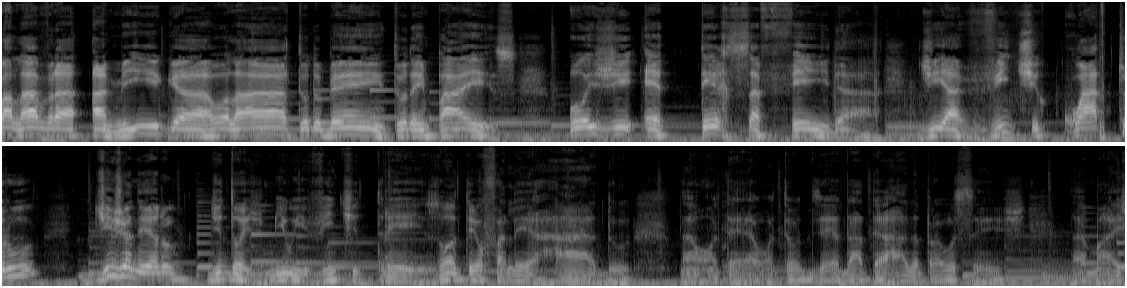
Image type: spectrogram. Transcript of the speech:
Palavra amiga, olá, tudo bem? Tudo em paz? Hoje é terça-feira, dia 24 de janeiro de 2023. Ontem eu falei errado. Não, ontem, é, ontem eu dei a data errada para vocês. Né? Mas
